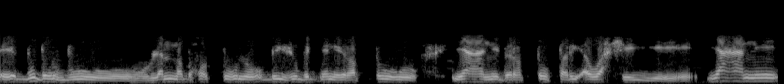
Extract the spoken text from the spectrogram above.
إيه، بضربوه لما بحطوا له بيجوا بدهم يربطوه يعني بربطوه بطريقة وحشية. يعني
